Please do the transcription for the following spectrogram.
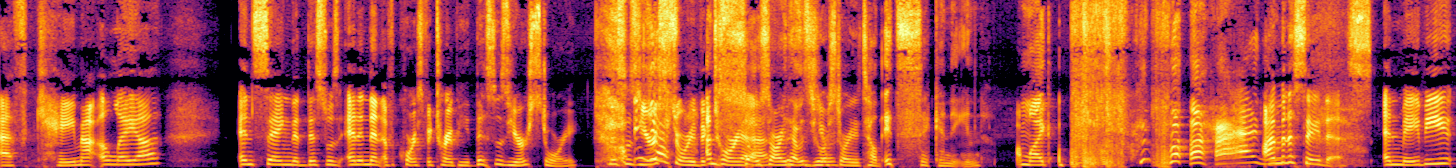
F came at Alayah and saying that this was, and, and then of course Victoria P, this was your story. This was your Yes! story, Victoria. I'm so F. sorry. That was is your story to tell. It's sickening. I'm like, I'm gonna say this, and maybe,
